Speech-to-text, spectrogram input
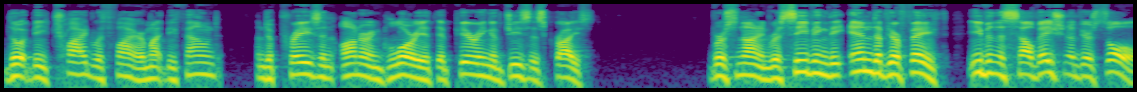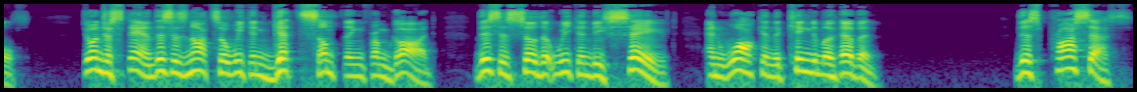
though it be tried with fire, might be found unto praise and honor and glory at the appearing of Jesus Christ Verse 9, receiving the end of your faith, even the salvation of your souls. Do you understand? This is not so we can get something from God. This is so that we can be saved and walk in the kingdom of heaven. This process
